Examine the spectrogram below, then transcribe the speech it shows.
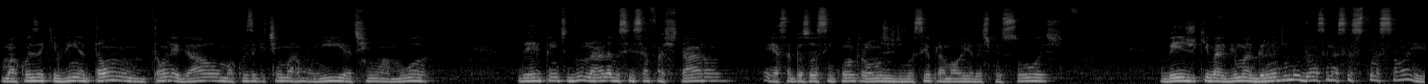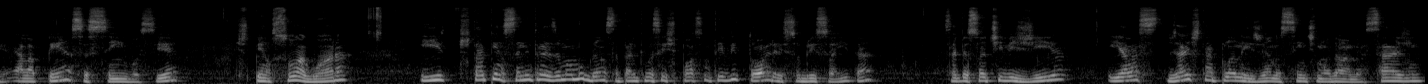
Uma coisa que vinha tão, tão legal, uma coisa que tinha uma harmonia, tinha um amor. De repente, do nada, vocês se afastaram, essa pessoa se encontra longe de você para a maioria das pessoas. Vejo que vai vir uma grande mudança nessa situação aí. Ela pensa sim em você, pensou agora e está pensando em trazer uma mudança para que vocês possam ter vitórias sobre isso aí, tá? Essa pessoa te vigia e ela já está planejando sim te mandar uma mensagem,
